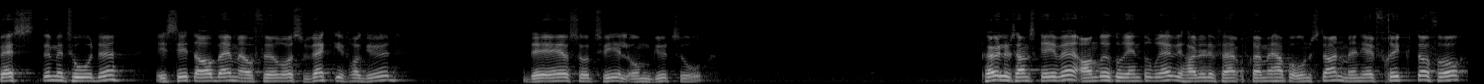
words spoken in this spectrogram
beste metode i sitt arbeid med å føre oss vekk ifra Gud, det er å så tvil om Guds ord. Paulus han skriver, andre korinterbrev, vi hadde det fremme her på onsdag, men jeg frykter for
